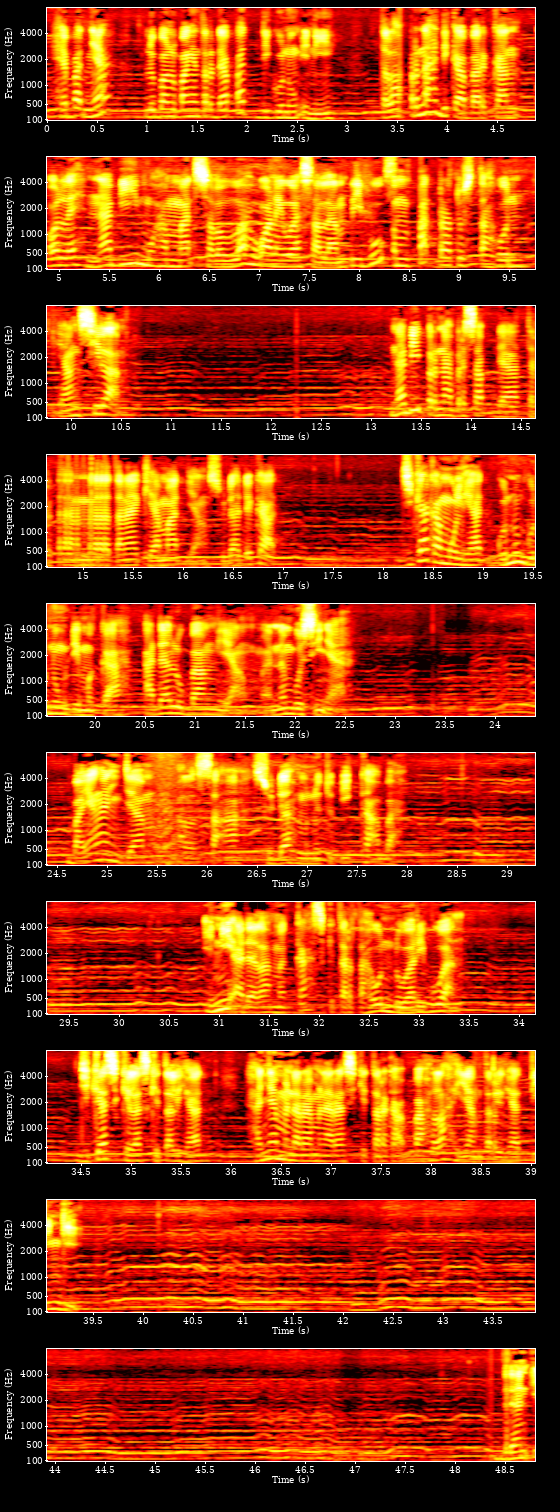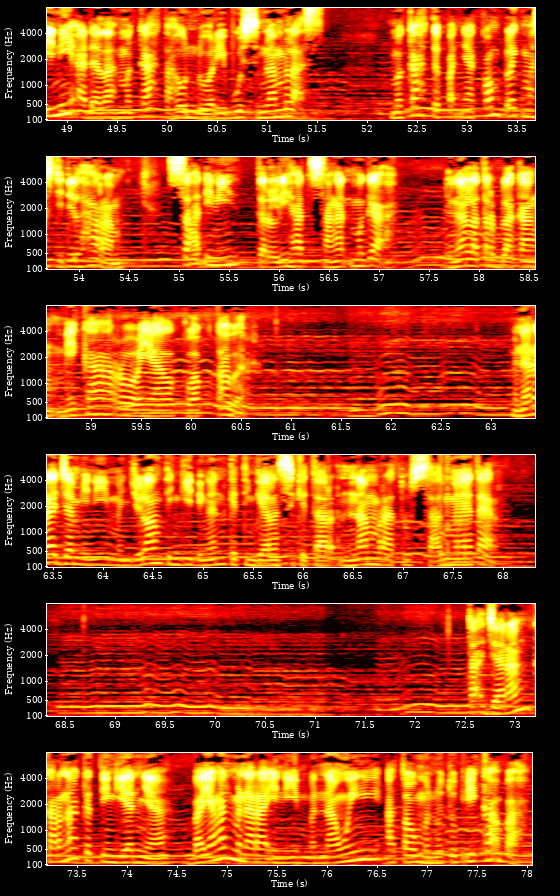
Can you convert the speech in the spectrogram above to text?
Hebatnya, lubang-lubang yang terdapat di gunung ini telah pernah dikabarkan oleh Nabi Muhammad SAW 1400 tahun yang silam. Nabi pernah bersabda terkait tanda-tanda kiamat yang sudah dekat. Jika kamu lihat gunung-gunung di Mekah, ada lubang yang menembusinya. Bayangan jam Al-Sa'ah sudah menutupi Ka'bah. Ini adalah Mekah sekitar tahun 2000-an. Jika sekilas kita lihat, hanya menara-menara sekitar Ka'bah lah yang terlihat tinggi. Dan ini adalah Mekah tahun 2019. Mekah tepatnya komplek Masjidil Haram saat ini terlihat sangat megah dengan latar belakang Mecca Royal Clock Tower. Menara jam ini menjulang tinggi dengan ketinggian sekitar 601 meter. Tak jarang karena ketinggiannya, bayangan menara ini menaungi atau menutupi Ka'bah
